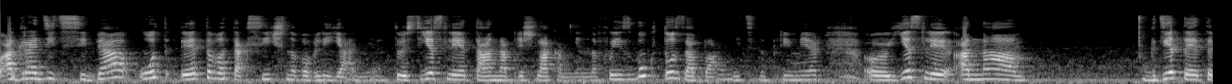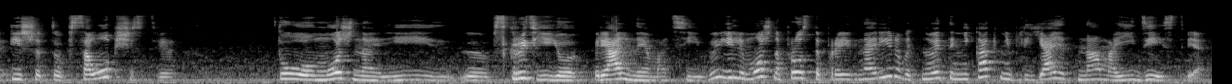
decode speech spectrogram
оградить себя от этого токсичного влияния. То есть, если это она пришла ко мне на Facebook, то забанить, например. Э, если она где-то это пишет в сообществе, то можно и э, вскрыть ее реальные мотивы, или можно просто проигнорировать, но это никак не влияет на мои действия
